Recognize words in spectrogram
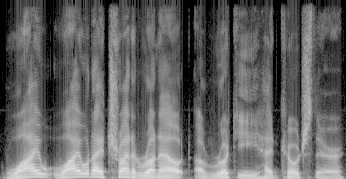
why why would I try to run out a rookie head coach there,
